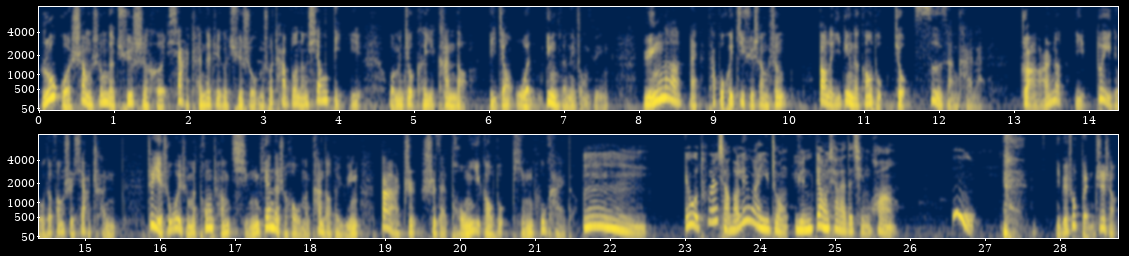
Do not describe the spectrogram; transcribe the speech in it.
如果上升的趋势和下沉的这个趋势，我们说差不多能相抵，我们就可以看到比较稳定的那种云。云呢，哎，它不会继续上升。到了一定的高度就四散开来，转而呢以对流的方式下沉。这也是为什么通常晴天的时候，我们看到的云大致是在同一高度平铺开的。嗯，哎，我突然想到另外一种云掉下来的情况，雾。你别说，本质上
